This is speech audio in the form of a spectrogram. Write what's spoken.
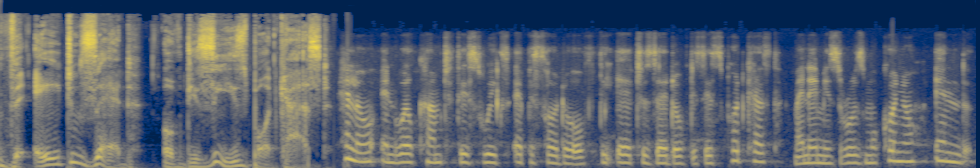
The A to Z of Disease Podcast. Hello, and welcome to this week's episode of the A to Z of Disease podcast. My name is Rose Mukonyo, and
